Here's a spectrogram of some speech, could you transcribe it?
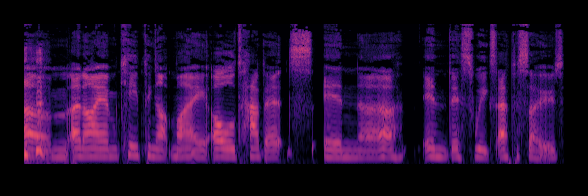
Um, and I am keeping up my old habits in uh, in this week's episode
